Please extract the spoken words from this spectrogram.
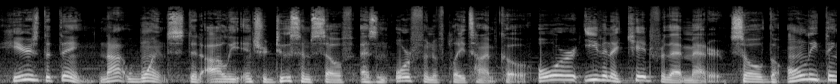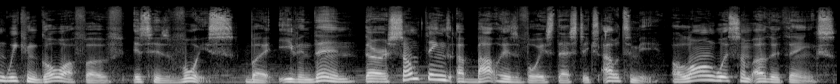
here's the thing, not once did Ollie introduce himself as an orphan of Playtime Co., or even a kid for that matter. So the only thing we can go off of is his voice. But even then, there are some things about his voice that sticks out to me, along with some other things.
